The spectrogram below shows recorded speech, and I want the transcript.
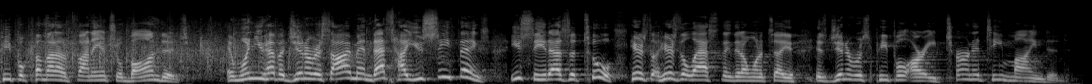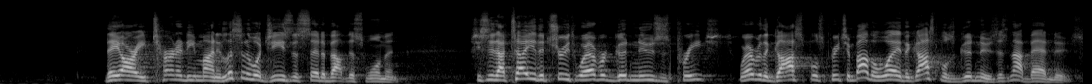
people come out of financial bondage. And when you have a generous eye, man, that's how you see things. You see it as a tool. Here's the, here's the last thing that I want to tell you is generous people are eternity minded. They are eternity minded. Listen to what Jesus said about this woman. She said, I tell you the truth, wherever good news is preached, wherever the gospel's preached, and by the way, the gospel's good news. It's not bad news.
